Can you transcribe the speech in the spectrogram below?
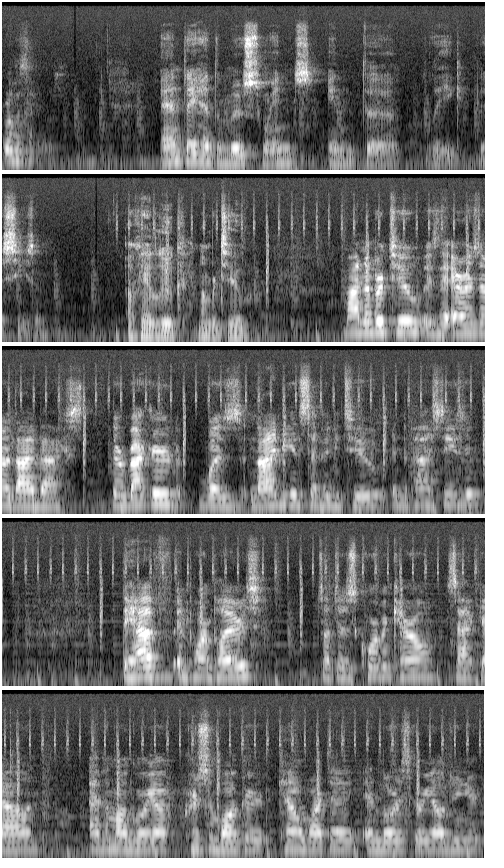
Or the second was. And they had the most wins in the league this season. Okay, Luke, number two. My number two is the Arizona Diamondbacks. Their record was 90 and 72 in the past season. They have important players such as Corbin Carroll, Zac Gallen, Evan Longoria, Christian Walker, Ketel Marte, and Lourdes Gurriel Jr.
